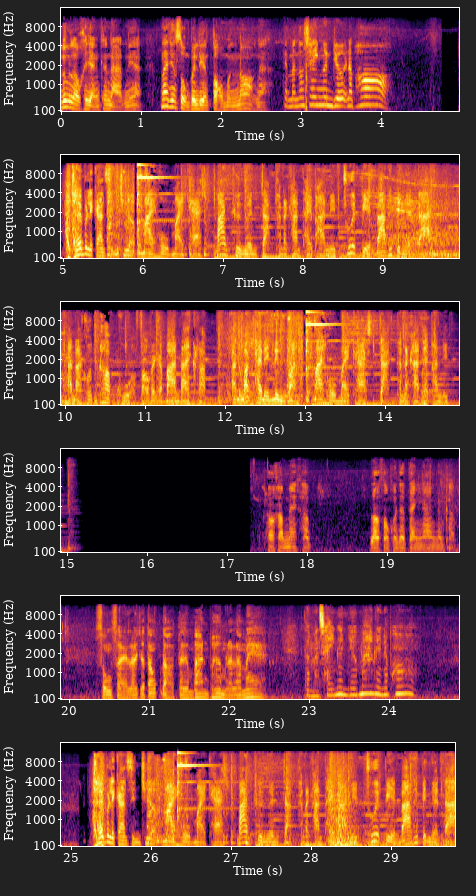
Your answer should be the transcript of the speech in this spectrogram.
ลูกเราขยันขนาดเนี้ยน่าจะส่งไปเรียนต่อเมืองนอกนะ แต่มันต้องใช้เงินเยอะนะพ่อ ใช้บริการสินเชื่อ My Home My Cash บ้านคือเงินจากธนาคารไทยพาณิชย์ช่วยเปลี่ยนบ้านให้เป็นเงินได้ อนาคตครอบครัวฝากไว้กับบ้านได้ครับ อนุมัติภายใน 1 วัน My Home My Cash จากธนาคารไทยพาณิชย์พ่อครับแม่ครับ เราสองคนจะแต่งงานกันครับ สงสัยเราจะต้องต่อเติมบ้านเพิ่มแล้วล่ะแม่ แต่มันใช้เงินเยอะมากเลยนะพ่อ ใช้บริการสินเชื่อ My Home My Cash บ้านคือเงินจากธนาคารไทยพาณิชย์ช่วยเปลี่ยนบ้านให้เป็นเงินได้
